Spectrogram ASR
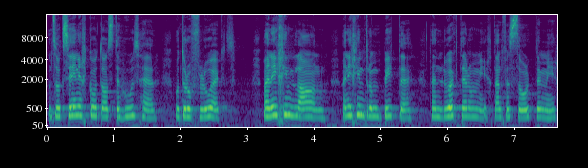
Und so sehe ich Gott als den Hausherr, der darauf schaut. Wenn ich ihn lerne, wenn ich ihn darum bitte, dann schaut er um mich, dann versorgt er mich.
